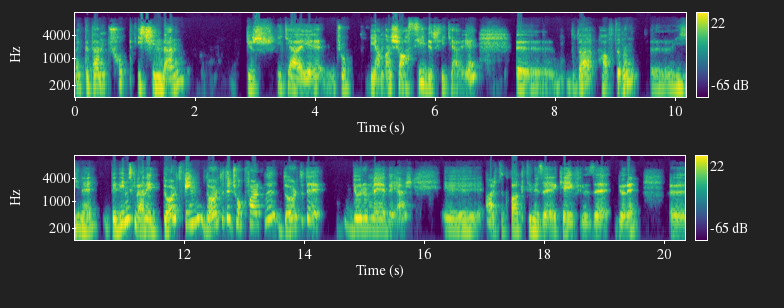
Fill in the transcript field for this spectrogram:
hakikaten çok içinden bir hikaye, çok bir yandan şahsi bir hikaye. E, bu da haftanın e, yine dediğimiz gibi hani dört film, dördü de çok farklı, dördü de görülmeye değer e, artık vaktinize, keyfinize göre e,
